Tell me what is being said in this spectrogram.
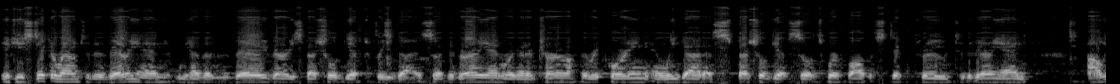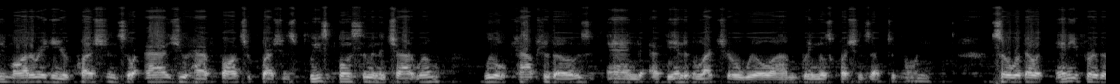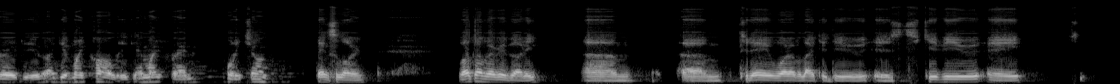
If you stick around to the very end, we have a very, very special gift for you guys. So at the very end, we're going to turn off the recording and we got a special gift. So it's worthwhile to stick through to the very end I'll be moderating your questions, so as you have thoughts or questions, please post them in the chat room. We will capture those, and at the end of the lecture, we'll um, bring those questions up to Poney. So without any further ado, I give my colleague and my friend, Poney Chiang. Thanks, Lorne. Welcome, everybody. Um, um, today, what I would like to do is to give you a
